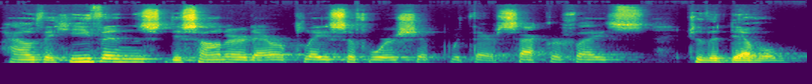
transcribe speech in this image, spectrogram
how the heathens dishonored our place of worship with their sacrifice to the devil.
